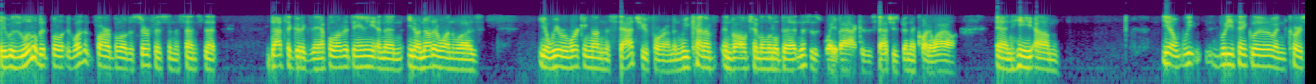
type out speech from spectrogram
it was a little bit. Below, it wasn't far below the surface in the sense that that's a good example of it, Danny. And then you know another one was, you know, we were working on the statue for him, and we kind of involved him a little bit. And this is way back because the statue's been there quite a while. And he, um, you know, we. What do you think, Lou? And of course,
